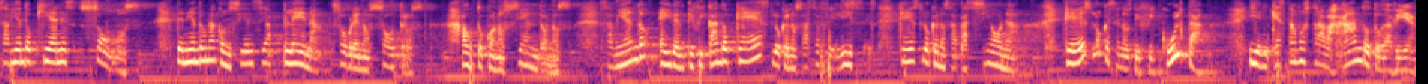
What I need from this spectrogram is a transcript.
sabiendo quiénes somos, teniendo una conciencia plena sobre nosotros, autoconociéndonos, sabiendo e identificando qué es lo que nos hace felices, qué es lo que nos apasiona, qué es lo que se nos dificulta y en qué estamos trabajando todavía.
